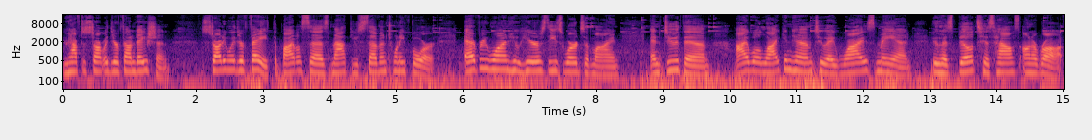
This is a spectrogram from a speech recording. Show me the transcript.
you have to start with your foundation. Starting with your faith, the Bible says, Matthew 7 24, everyone who hears these words of mine and do them, I will liken him to a wise man who has built his house on a rock.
